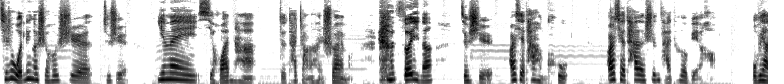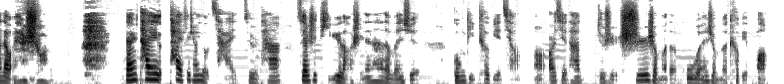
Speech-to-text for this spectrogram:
其实我那个时候是就是因为喜欢他，就他长得很帅嘛，所以呢，就是而且他很酷，而且他的身材特别好，我不想再往下说了。但是他也有，他也非常有才，就是他虽然是体育老师，但他的文学功底特别强啊，而且他就是诗什么的、古文什么的特别棒。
